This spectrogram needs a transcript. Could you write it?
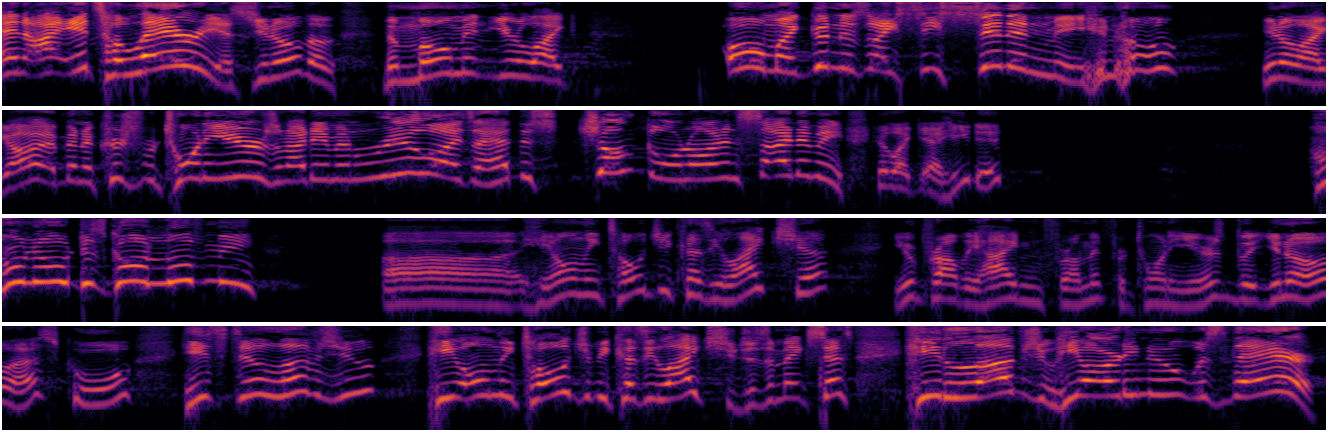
And I, it's hilarious, you know, the, the moment you're like, oh my goodness, I see sin in me, you know? You know, like, I've been a Christian for 20 years and I didn't even realize I had this junk going on inside of me. You're like, yeah, he did. Oh no, does God love me? Uh, he only told you because he likes you. You're probably hiding from it for 20 years, but you know, that's cool. He still loves you. He only told you because he likes you. Does it make sense? He loves you. He already knew it was there.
